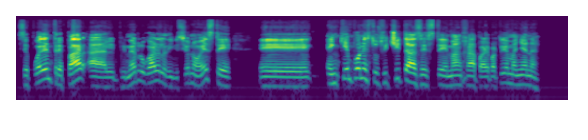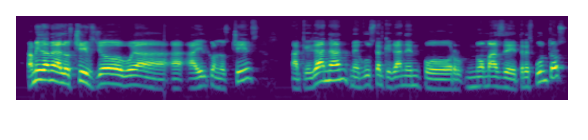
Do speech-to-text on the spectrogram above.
se pueden trepar al primer lugar de la división oeste. Eh, ¿En quién pones tus fichitas, este Manja, para el partido de mañana? A mí dame a los Chiefs. Yo voy a, ir con los Chiefs a que ganan. Me gusta que ganen por no más de tres puntos.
